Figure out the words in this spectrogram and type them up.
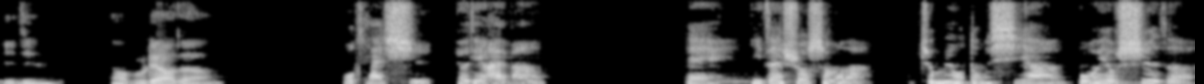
已经到不了的。我开始有点害怕。哎，你在说什么啦？就没有东西啊，不会有事的。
